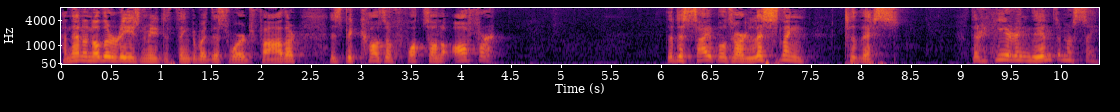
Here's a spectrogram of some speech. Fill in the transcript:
And then another reason we need to think about this word Father is because of what's on offer. The disciples are listening to this, they're hearing the intimacy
